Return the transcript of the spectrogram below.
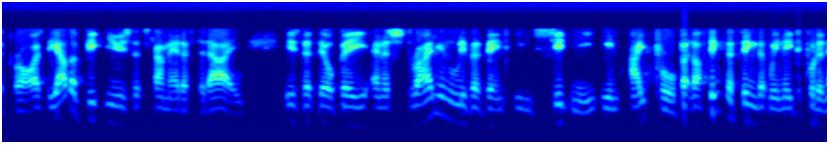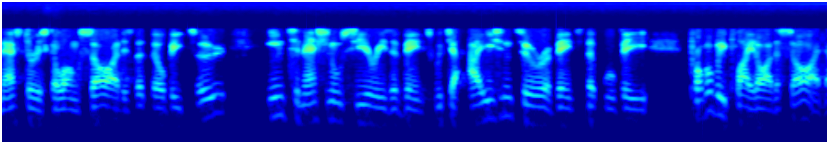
surprise. The other big news that's come out of today is that there'll be an Australian LIV event in Sydney in April. But I think the thing that we need to put an asterisk alongside is that there'll be two international series events, which are Asian Tour events that will be probably played either side.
